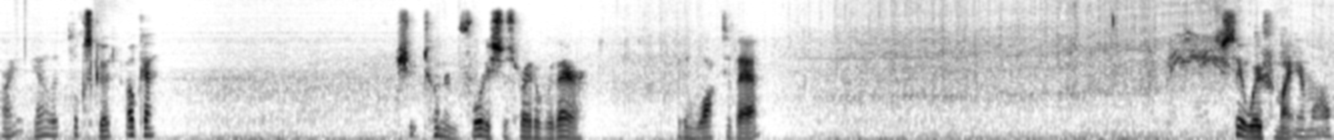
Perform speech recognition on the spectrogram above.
Alright, yeah, that looks good. Okay. Shoot, 240 is just right over there. I can walk to that. Stay away from my Emeril.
